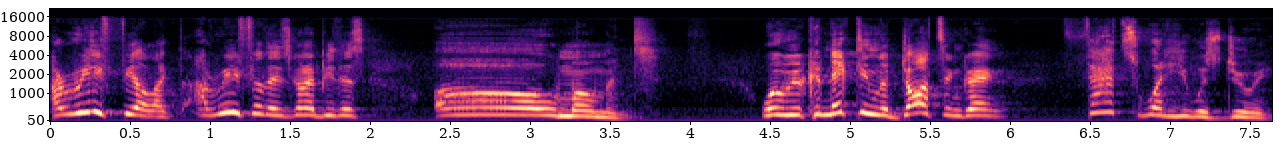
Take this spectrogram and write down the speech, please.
I really feel like, I really feel there's going to be this oh moment where we're connecting the dots and going, that's what he was doing.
